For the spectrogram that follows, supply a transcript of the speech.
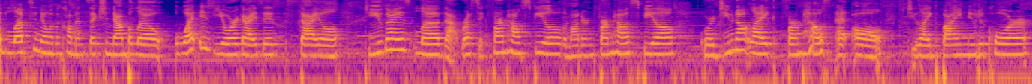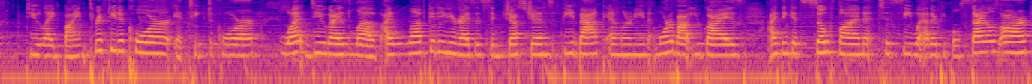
would love to know in the comment section down below what is your guys' style? Do you guys love that rustic farmhouse feel, the modern farmhouse feel, or do you not like farmhouse at all? Do you like buying new decor? Do you like buying thrifty decor, antique decor? What do you guys love? I love getting your guys' suggestions, feedback, and learning more about you guys. I think it's so fun to see what other people's styles are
